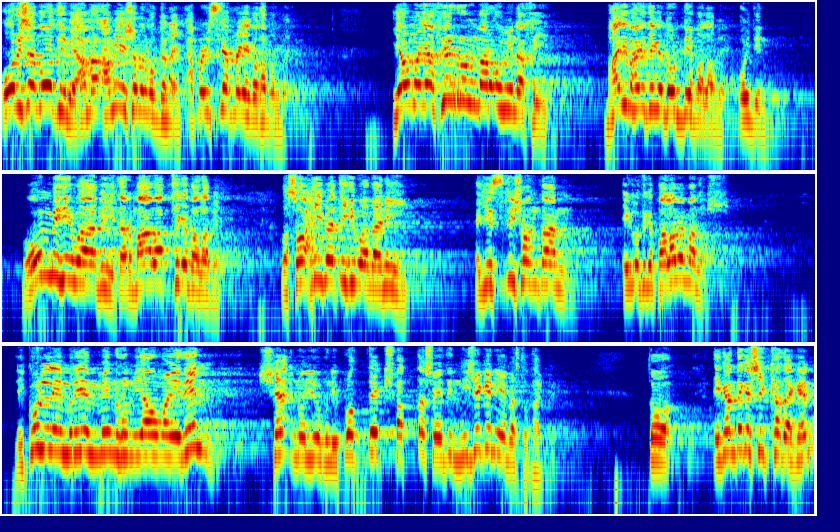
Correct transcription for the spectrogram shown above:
ওর হিসাব ও দিবে। আমার, আমি এসবের মধ্যে নাই। আপনার স্ত্রী আপনাকে কথা বলবে। ইয়াউমা ফিরুল মার উমিন আখি। ভাই ভাই থেকে দৌড় দিয়ে পালাবে ওই দিন। ওম্মিহি ওয়া আবি, তার মা বাপ থেকে পালাবে। ও সহিবাতিহি ওয়া বানি। এই যে স্ত্রী সন্তান, এগুলো থেকে পালাবে মানুষ। লিকুল্লি ইমরিম মিনহুম ইয়াউমাইদিন শানু ইউগনি। প্রত্যেক সত্তা সেদিন নিজেকে নিয়ে ব্যস্ত থাকবে। তো এখান থেকে শিক্ষা দেখেন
